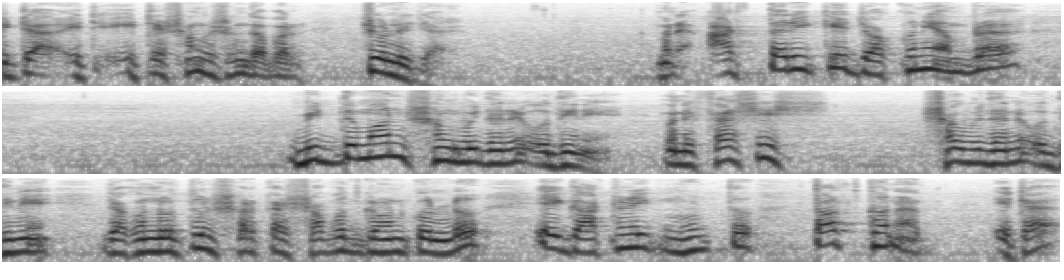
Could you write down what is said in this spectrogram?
এটা এটা সঙ্গে সঙ্গে আবার চলে যায়। মানে আট তারিখে যখনই আমরা বিদ্যমান সংবিধানের অধীনে মানে ফ্যাসিস্ট সংবিধানের অধীনে যখন নতুন সরকার শপথ গ্রহণ করল, এই গাঠনিক মুহূর্ত তৎক্ষণাৎ এটা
